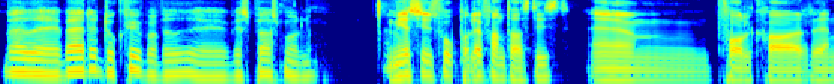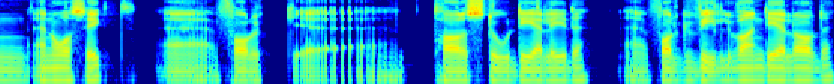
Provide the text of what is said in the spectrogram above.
Vad, eh, vad är det du köper vid, vid spörsmålet? Men jag syns fotboll är fantastiskt. Um, folk har en, en åsikt, folk tar stor del i det, folk vill vara en del av det.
